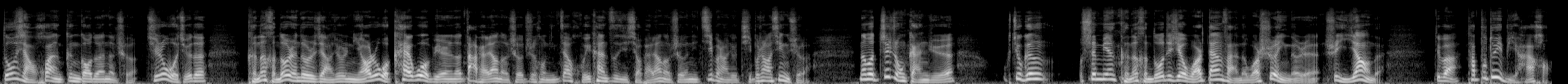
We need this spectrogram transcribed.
都想换更高端的车。其实我觉得。可能很多人都是这样，就是你要如果开过别人的大排量的车之后，你再回看自己小排量的车，你基本上就提不上兴趣了。那么这种感觉就跟身边可能很多这些玩单反的、玩摄影的人是一样的，对吧？他不对比还好，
